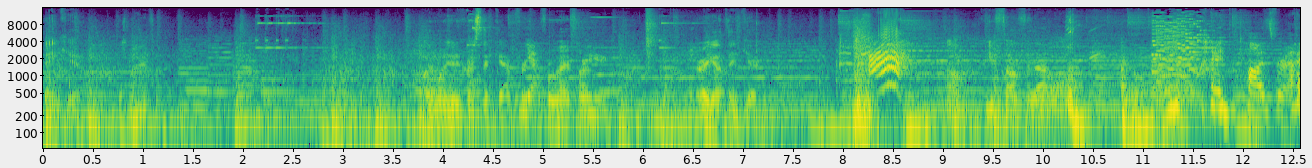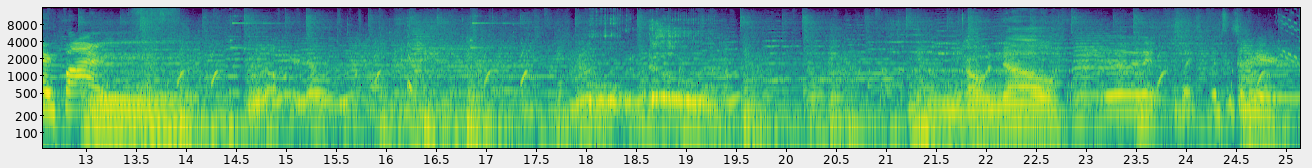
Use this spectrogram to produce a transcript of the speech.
Thank you. Where's my five? Oh, you want to get across that gap for, Yeah, for for five? here. There we go, thank you. Oh, you fell for that one. I paused for high five. Mm. Oh no. Wait, wait, wait. What, what's this over here?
